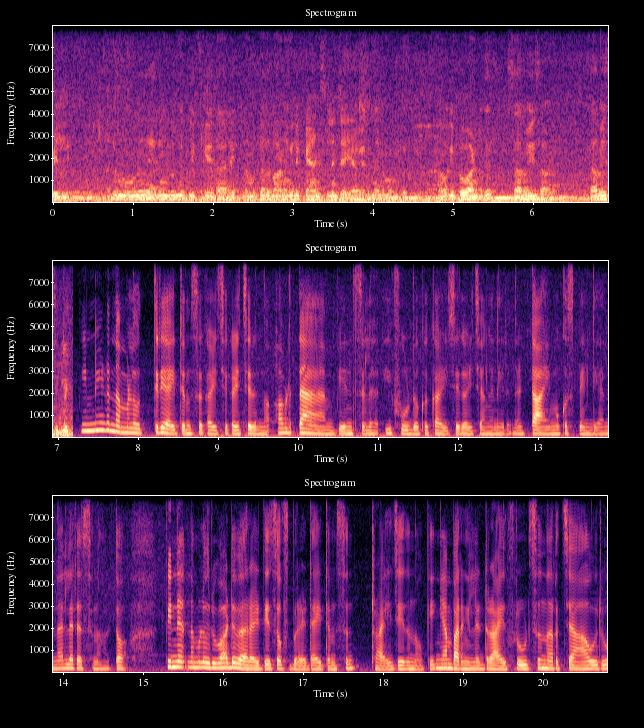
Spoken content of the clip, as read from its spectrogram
ബില്ല് അത് മൂന്ന് ഏതെങ്കിലും ഒന്ന് ക്ലിക്ക് ചെയ്താൽ നമുക്കത് വേണമെങ്കിൽ ക്യാൻസലും ചെയ്യാം വരുന്നതിന് മുമ്പ്. നമുക്കിപ്പോൾ വേണ്ടത് സർവീസാണ് സർവീസ് ക്ലിക്ക് പിന്നീട് നമ്മൾ ഒത്തിരി ഐറ്റംസ് കഴിച്ച് കഴിച്ചിരുന്നു. അവിടുത്തെ ആംബിയൻസിൽ ഈ ഫുഡൊക്കെ കഴിച്ച് കഴിച്ച് അങ്ങനെ ഇരുന്ന് ടൈമൊക്കെ സ്പെൻഡ് ചെയ്യാൻ. നല്ല രസമാണ് കേട്ടോ. പിന്നെ നമ്മൾ ഒരുപാട് varieties of bread items try ചെയ്ത് നോക്കി. ഞാൻ പറഞ്ഞില്ലേ ഡ്രൈ ഫ്രൂട്ട്സ് നിറച്ച ആ ഒരു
